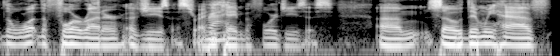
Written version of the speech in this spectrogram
the the forerunner of Jesus, right? Right. He came before Jesus. Um, so then we have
